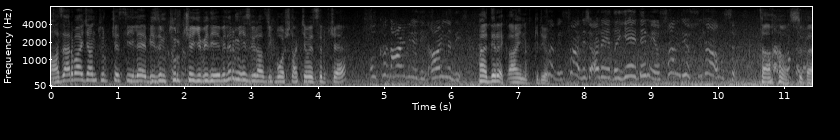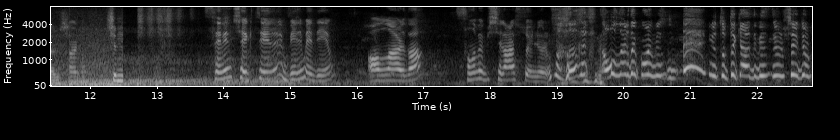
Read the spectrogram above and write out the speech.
Azerbaycan Türkçesiyle bizim Türkçe gibi diyebilir miyiz birazcık Boşnakça ve Sırpçaya? Kadar bile değil, aynı değil. Ha direkt aynı gidiyor. Tabii sadece araya da Y demiyorsan diyorsun ki ha bu Sırp. Tamam süpermiş. Gördüm. Şimdi Senin çektiğini bilmediğim anlarda sana böyle bir şeyler söylüyorum falan. Onları da koymuşsun. YouTube'da kendimi izliyorum şey diyorum.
